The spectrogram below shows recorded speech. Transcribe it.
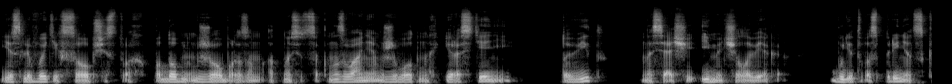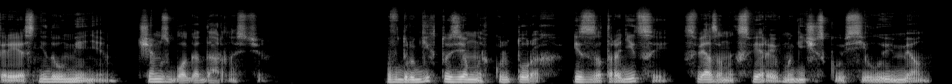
Если в этих сообществах подобным же образом относятся к названиям животных и растений, то вид, носящий имя человека, будет воспринят скорее с недоумением, чем с благодарностью. В других туземных культурах из-за традиций, связанных с верой в магическую силу имен,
